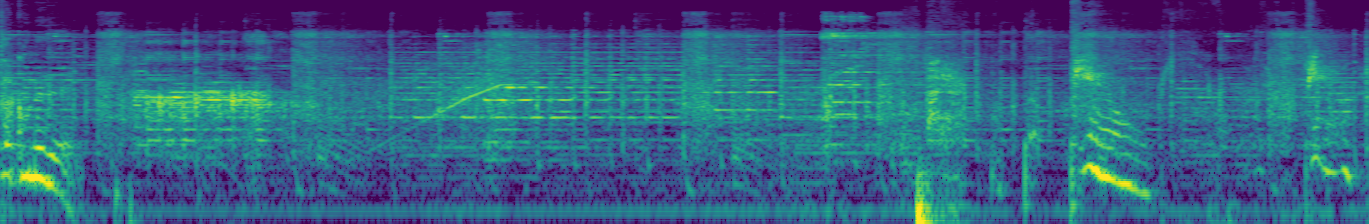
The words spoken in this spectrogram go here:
全くねねピュン。ピュンピュン。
